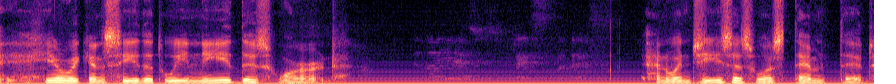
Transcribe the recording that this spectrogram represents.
Here we can see that we need this word. And when Jesus was tempted,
